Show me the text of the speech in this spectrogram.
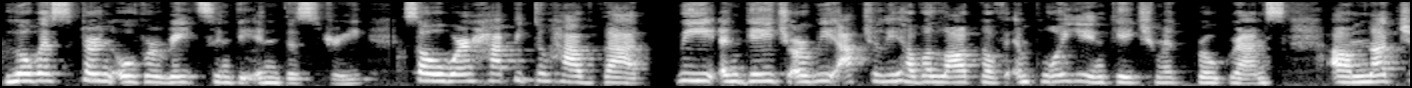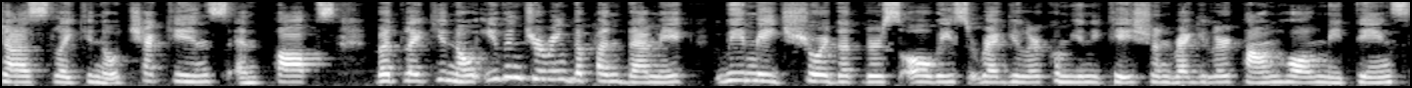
lowest turnover rates in the industry. So we're happy to have that we engage or we actually have a lot of employee engagement programs um, not just like you know check-ins and talks but like you know even during the pandemic we made sure that there's always regular communication regular town hall meetings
